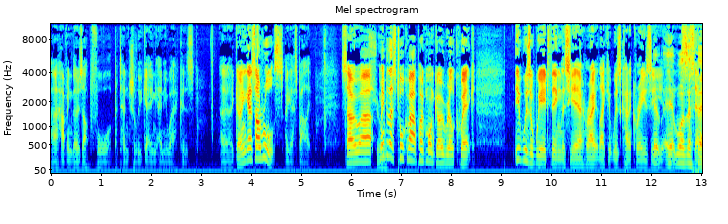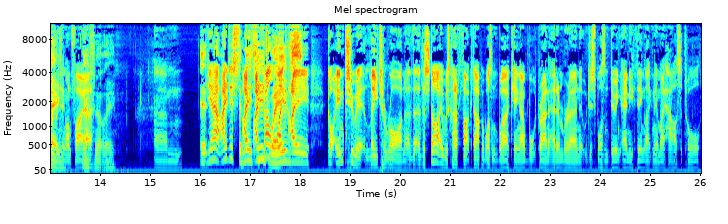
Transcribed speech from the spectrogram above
uh, having those up for potentially getting anywhere because uh, going against our rules, I guess, Bally. So uh, Sure. maybe let's talk about Pokemon Go real quick. It was a weird thing this year, right? Like it was kind of crazy. It, it was a set thing. Everything on fire. Definitely. Um, It- yeah, I just it I, made I huge felt waves. like I got into it later on. At the, at the start, it was kind of fucked up. It wasn't working. I walked around Edinburgh and it just wasn't doing anything like near my house at all.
